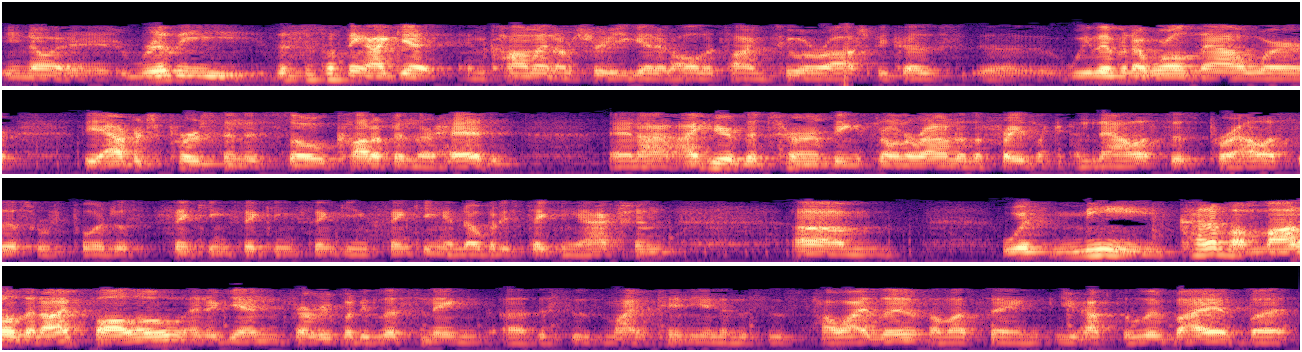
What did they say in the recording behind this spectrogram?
you know, it really, this is something I get in common. I'm sure you get it all the time too, Arash, because uh, we live in a world now where the average person is so caught up in their head. And I, I hear the term being thrown around or the phrase like analysis paralysis, where people are just thinking, thinking, thinking, thinking, and nobody's taking action. Um, with me, kind of a model that I follow, and again, for everybody listening, uh, this is my opinion and this is how I live. I'm not saying you have to live by it, but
